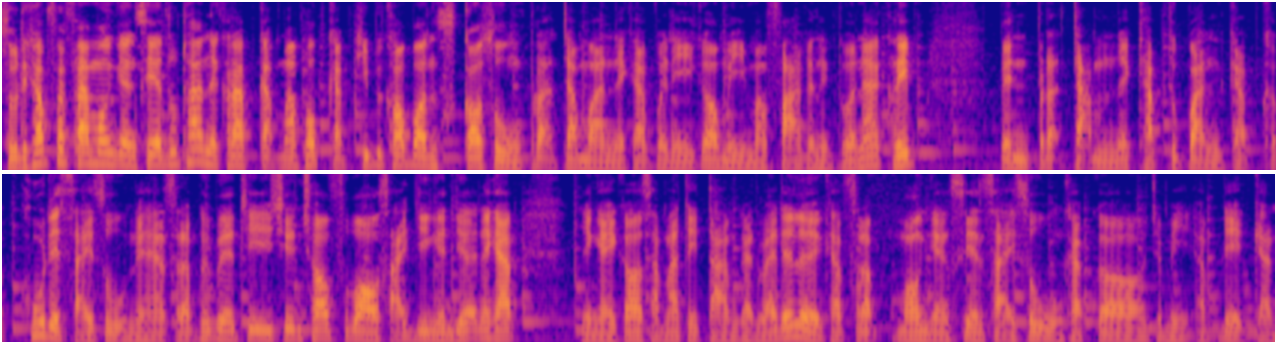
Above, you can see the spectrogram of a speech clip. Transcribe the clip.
สวัสดีครับ แฟนๆมองอย่างเซียนทุกท่านนะครับ กลับมาพบกับคลิปวิเคราะห์บอลสกอร์สูงประจำวันนะครับ วันนี้ก็มีมาฝากกันหนึ่งตัวหน้าคลิป เป็นประจำนะครับ ทุกวันกับคู่เด็ดสายสูงนะฮะสำหรับเพื่อนๆที่ชื่นชอบฟุตบอลสายยิงกันเยอะนะครับ ยังไงก็สามารถติดตามกันไว้ได้เลยครับสำหรับมองอย่างเซียนสายสูงครับก็จะมีอัปเดตกัน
